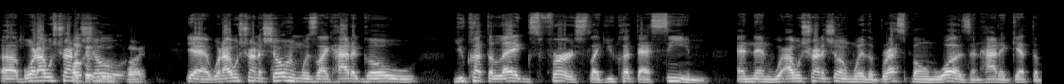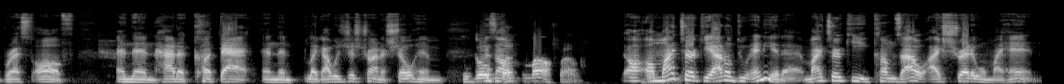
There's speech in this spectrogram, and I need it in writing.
Uh, what I was trying to show, cool, right? yeah, what I was trying to show him was like how to go. You cut the legs first, like you cut that seam, and then I was trying to show him where the breastbone was and how to get the breast off, and then how to cut that, and then like I was just trying to show him. Just go 'Cause I'm- off, bro. Uh, on my turkey, I don't do any of that. My turkey comes out, I shred it with my hand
